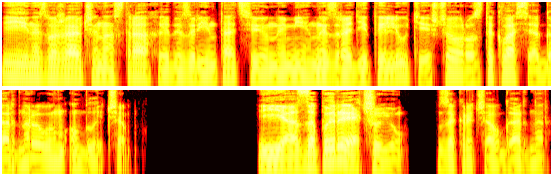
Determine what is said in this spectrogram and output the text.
І, незважаючи на страх і дезорієнтацію, не міг не зрадіти люті, що розтеклася Гарднеровим обличчям. Я заперечую. закричав Гарднер.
